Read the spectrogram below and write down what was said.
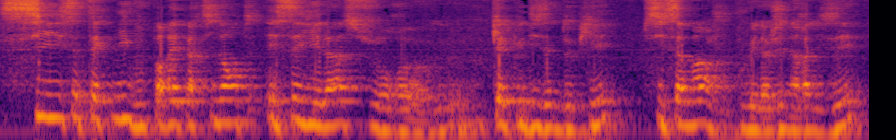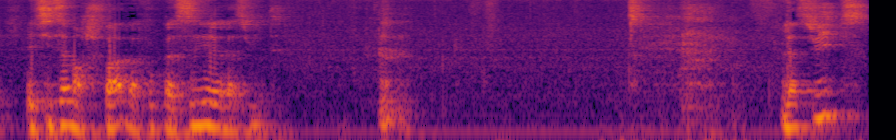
si cette technique vous paraît pertinente, essayez-la sur euh, quelques dizaines de pieds. Si ça marche, vous pouvez la généraliser. Et si ça ne marche pas, il bah, faut passer à la suite. La suite,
